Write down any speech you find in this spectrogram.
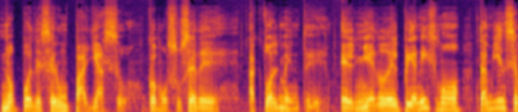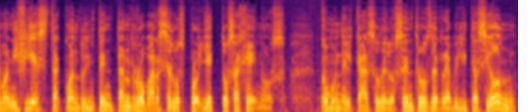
no puede ser un payaso como sucede Actualmente, el miedo del prianismo también se manifiesta cuando intentan robarse los proyectos ajenos, como en el caso de los centros de rehabilitación,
